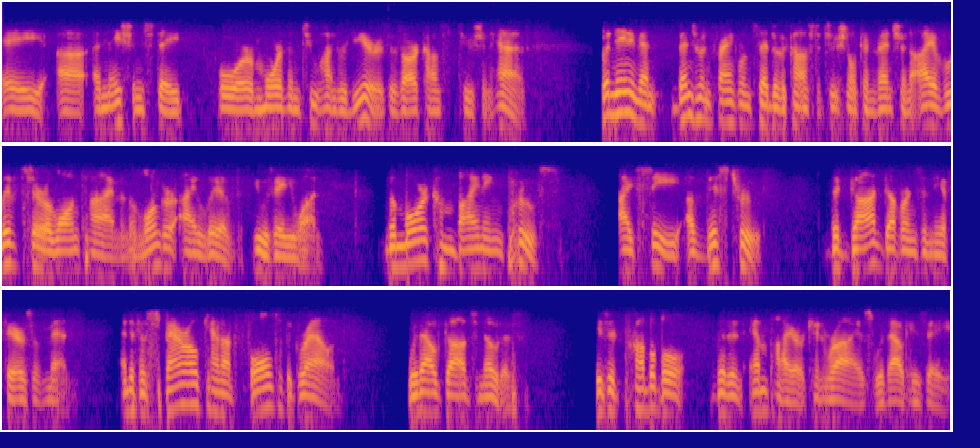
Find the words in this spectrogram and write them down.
a, uh, a nation state for more than 200 years, as our Constitution has. But in any event, Benjamin Franklin said to the Constitutional Convention, I have lived, sir, a long time, and the longer I live, he was 81, the more combining proofs I see of this truth that God governs in the affairs of men. And if a sparrow cannot fall to the ground without God's notice, is it probable that an empire can rise without his aid.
